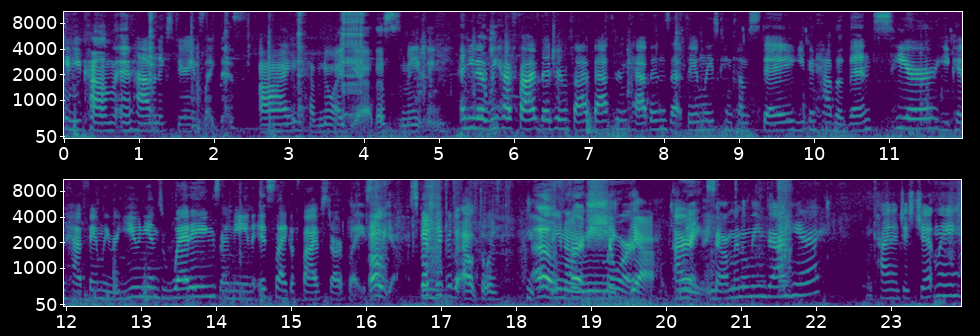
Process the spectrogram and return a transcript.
can you come and have an experience like this? I have no idea. This is amazing. And you know, we have five bedroom, five bathroom cabins that families can come stay. You can have events here. You can have family reunions, weddings. I mean, it's like a five star place. Oh yeah, especially for the outdoors people. Oh, you know for what I mean? Like, sure. yeah. All right, amazing. so I'm gonna lean down here and kind of just gently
